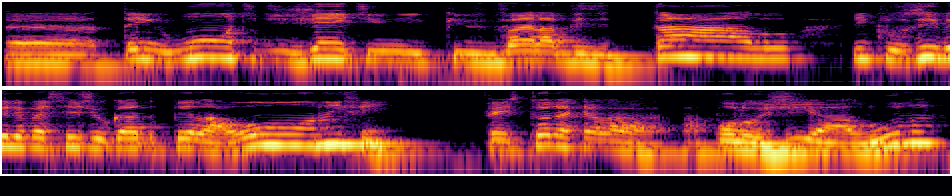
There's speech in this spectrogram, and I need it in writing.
É, tem um monte de gente que vai lá visitá-lo, inclusive ele vai ser julgado pela ONU, enfim, fez toda aquela apologia a Lula,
